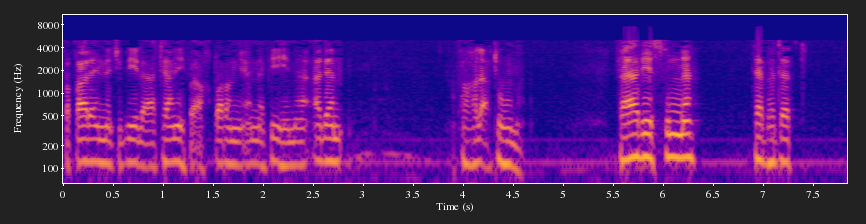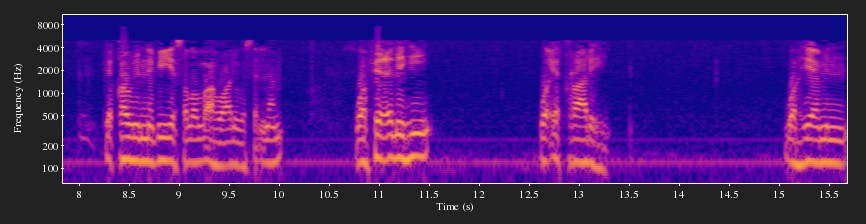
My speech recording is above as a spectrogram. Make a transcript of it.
فقال إن جبريل أتاني فأخبرني أن فيهما أذى فخلعتهما. فهذه السنة ثبتت بقول النبي صلى الله عليه وسلم وفعله وإقراره وهي من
